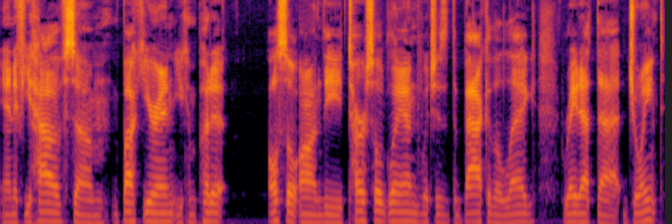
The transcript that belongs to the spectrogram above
And if you have some buck urine you can put it also on the tarsal gland which is the back of the leg right at that joint.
